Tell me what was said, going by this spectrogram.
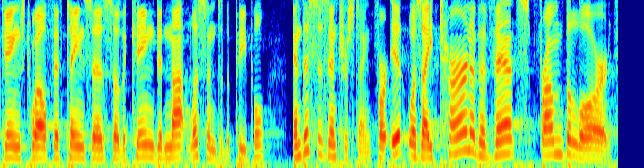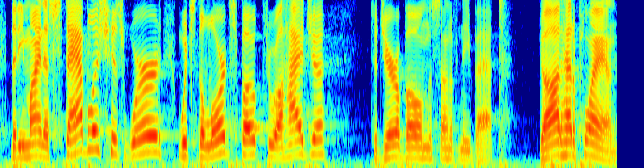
Kings 12 15 says, So the king did not listen to the people. And this is interesting, for it was a turn of events from the Lord that he might establish his word, which the Lord spoke through Ahijah to Jeroboam the son of Nebat. God had a plan.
